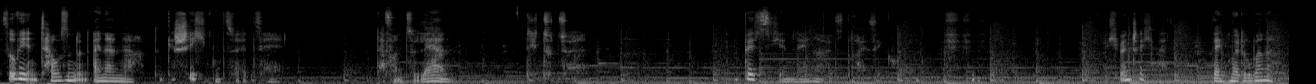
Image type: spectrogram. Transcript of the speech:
so wie in Tausend und einer Nacht, Geschichten zu erzählen, davon zu lernen, sie zuzuhören. Ein bisschen länger als drei Sekunden. Ich wünsche euch was. Denkt mal drüber nach.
